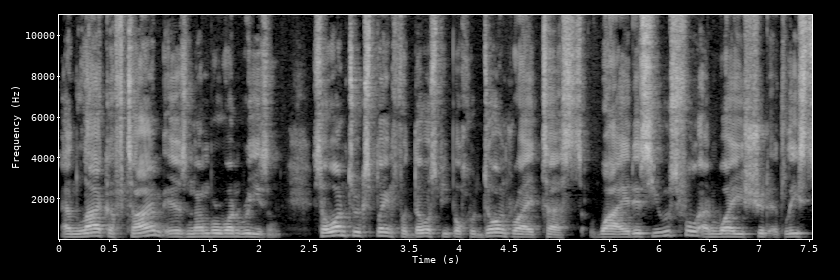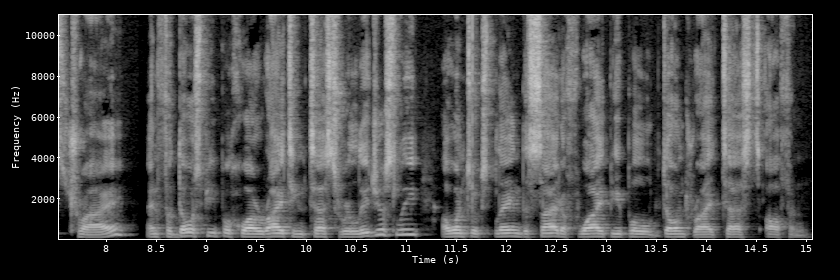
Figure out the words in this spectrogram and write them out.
and lack of time is number one reason. So I want to explain for those people who don't write tests why it is useful and why you should at least try. And for those people who are writing tests religiously, I want to explain the side of why people don't write tests often.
